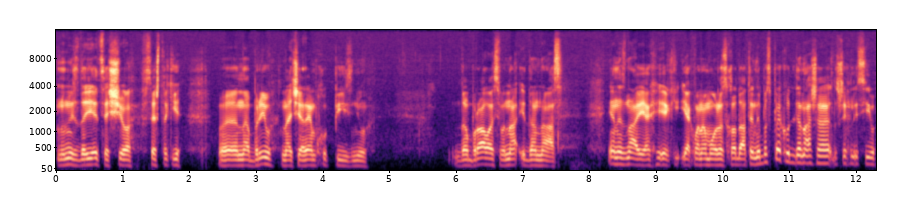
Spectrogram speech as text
мені здається, що все ж таки е, набрів на черемху пізню добралась вона і до нас. Я не знаю, як, як, як вона може складати небезпеку для наших лісів.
